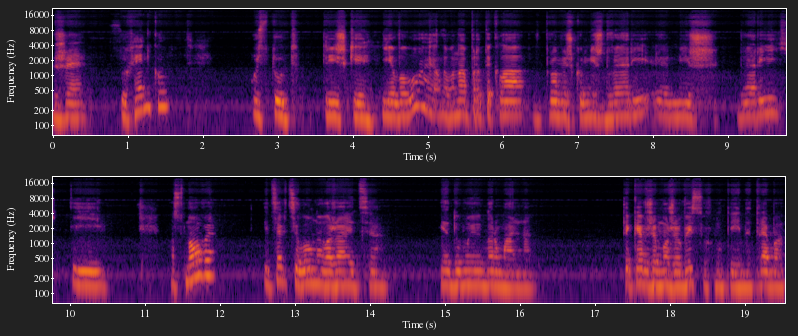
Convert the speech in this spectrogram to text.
вже сухенько. Ось тут трішки є вологи, але вона протекла в проміжку між двері, е, між двері і основи. І це в цілому вважається, я думаю, нормально. Таке вже може висохнути і не треба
